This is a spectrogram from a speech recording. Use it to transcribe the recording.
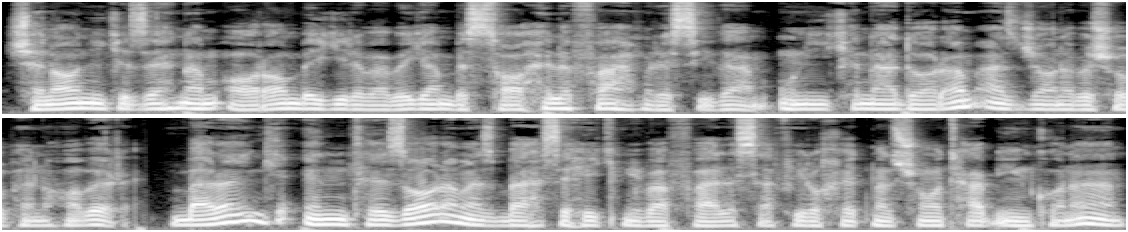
چنانی که ذهنم آرام بگیره و بگم به ساحل فهم رسیدم اونی که ندارم از جانب شوپنهاوره برای اینکه انتظارم از بحث حکمی و فلسفی رو خدمت شما تبیین کنم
